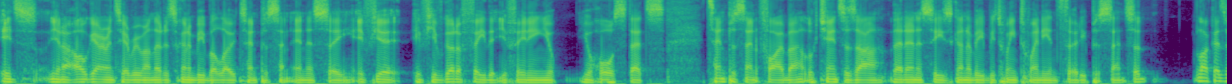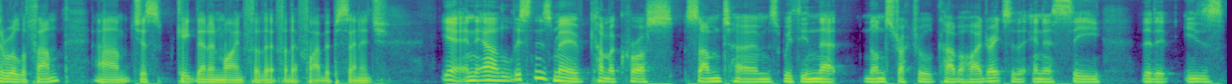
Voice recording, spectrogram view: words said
it's, you know, I'll guarantee everyone that it's going to be below 10% NSC. If you if you've got a feed that you're feeding your, your horse that's 10% fiber, look, chances are that NSC is going to be between 20 and 30%. So like as a rule of thumb, um, just keep that in mind for that for that fiber percentage. Yeah, and our listeners may have come across some terms within that non-structural carbohydrate, so the NSC, that it is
